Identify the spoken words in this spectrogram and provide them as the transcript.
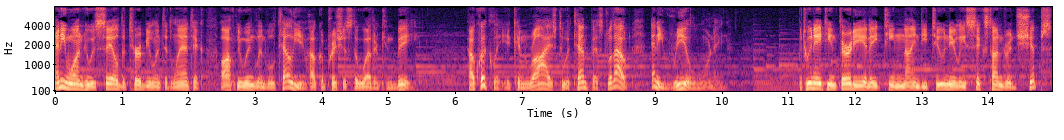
Anyone who has sailed the turbulent Atlantic off New England will tell you how capricious the weather can be, how quickly it can rise to a tempest without any real warning. Between 1830 and 1892, nearly 600 ships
